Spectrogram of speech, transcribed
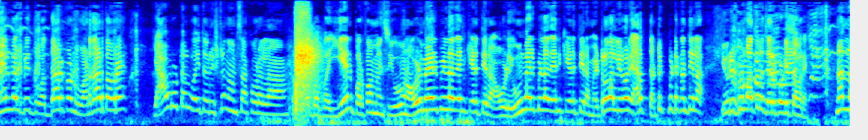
ಮೇಲ್ ಮೇಲೆ ಬಿದ್ದು ಒದ್ದಾಡ್ಕೊಂಡು ಒಡೆದಾಡ್ತವ್ರೆ. ಯಾವ ರೂಟಲ್ಲಿ ಹೋಯ್ತವ್ರು ಇಷ್ಟು ನಮ್ ಹಾಕೋರಲ್ಲ ಒಬ್ಬ ಏನ್ ಪರ್ಫಾರ್ಮೆನ್ಸ್ ಇವನು ಅವಳ ಮೇಲೆ ಬೀಳೋದೇನ್ ಕೇಳ್ತೀರಾ? ಅವಳು ಇವನ್ ಮೇಲೆ ಬೀಳೋದೇನ್ ಕೇಳ್ತೀರಾ? ಮೆಟ್ರೋದಲ್ಲಿ ಇರೋರು ಯಾರು ತಟಕ್ ಬಿಟ್ಟಕಂತಿಲ್ಲ ಇವ್ರಿಬ್ರು ಮಾತ್ರ ಜರ್ ಕೊಡಿತಾವ್ರೆ ನನ್ನ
